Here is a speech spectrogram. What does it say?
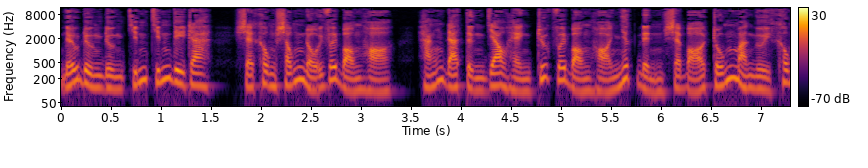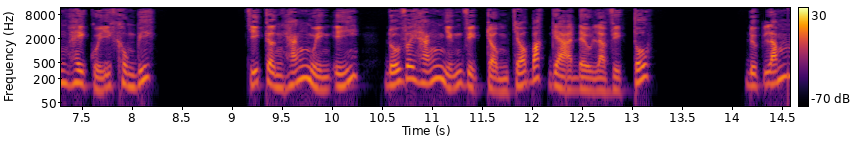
nếu đường đường chính chính đi ra, sẽ không sống nổi với bọn họ, hắn đã từng giao hẹn trước với bọn họ nhất định sẽ bỏ trốn mà người không hay quỷ không biết. Chỉ cần hắn nguyện ý, đối với hắn những việc trộm chó bắt gà đều là việc tốt. Được lắm.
